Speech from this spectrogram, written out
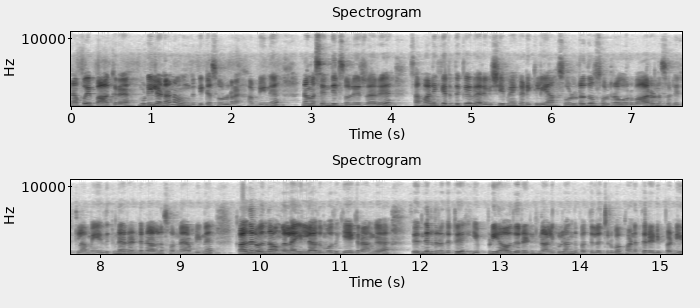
நான் போய் பார்க்குறேன் முடியலன்னா நான் உங்ககிட்ட சொல்கிறேன் அப்படின்னு நம்ம செந்தில் சொல்லிடுறாரு. சமாளிக்கிறதுக்கு வேறு விஷயமே கிடைக்கலையா? சொல்கிறதும் சொல்கிற ஒரு வாரம்னு சொல்லியிருக்கலாமே எதுக்குன்னா ரெண்டு நாள்னு சொன்னேன் அப்படின்னு கதிர் வந்து அவங்கெல்லாம் இல்லாத போது கேட்குறாங்க செந்தில் இருந்துட்டு எப்படியாவது ரெண்டு நாளைக்குள்ளே அந்த பத்து லட்ச ரூபாய் பணத்தை ரெடி பண்ணி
